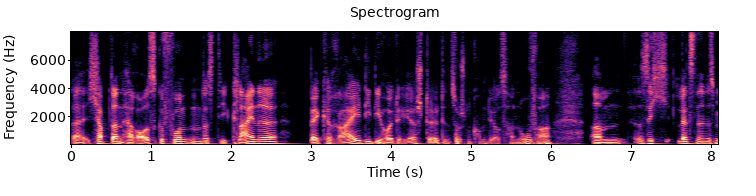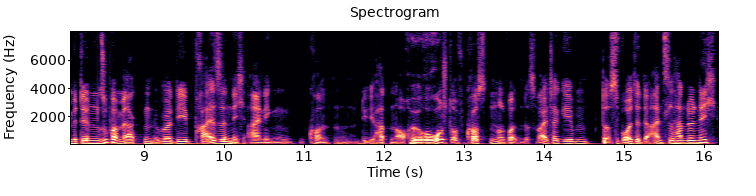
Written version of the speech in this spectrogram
äh, ich habe dann herausgefunden, dass die kleine Bäckerei, die die heute herstellt, inzwischen kommen die aus Hannover, ähm, sich letzten Endes mit den Supermärkten über die Preise nicht einigen konnten. Die hatten auch höhere Rohstoffkosten und wollten das weitergeben. Das wollte der Einzelhandel nicht.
